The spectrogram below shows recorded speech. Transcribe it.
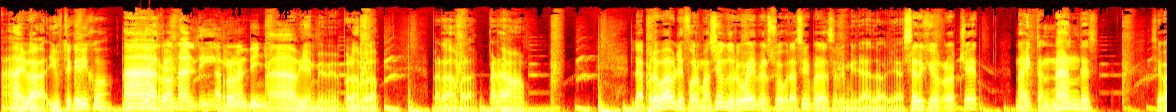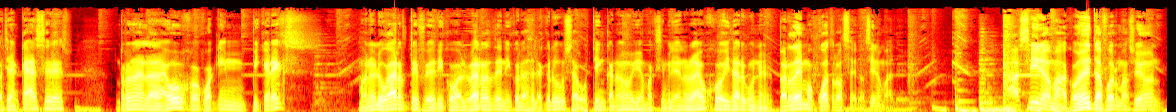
Ahí va. ¿Y usted qué dijo? Ah, El ca- Ronaldinho. a Ronaldinho. Ah, bien, bien, bien. Perdón, perdón. Perdón, perdón. Perdón. La probable formación de Uruguay versus Brasil para la eliminatoria. Sergio Rochet, Nathan Nández, Sebastián Cáceres, Ronald Araujo, Joaquín Picarex, Manuel Ugarte, Federico Valverde, Nicolás de la Cruz, Agustín Canovia, Maximiliano Araujo y Darwin. Perdemos 4 a 0. Así nomás. digo. Así nomás. Con esta formación,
